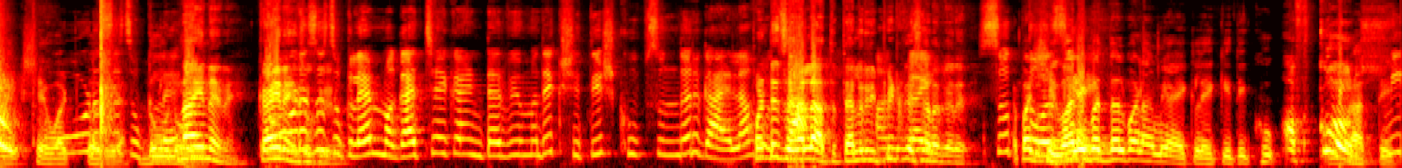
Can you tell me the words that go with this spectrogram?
एक शेवट थोडंसं करूया. चुकलंय. दोन नाही नाही नाही काही नाही थोडंसं चुकलेलं. चुकलंय मगाच्या एका इंटरव्ह्यू मध्ये क्षितिश खूप सुंदर गायला पण ते होता. झालं आता, त्याला repeat. कशाला करायचं? पण शिवानी. बद्दल पण आम्ही ऐकलंय की ती खूप Of course. गाते. मी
